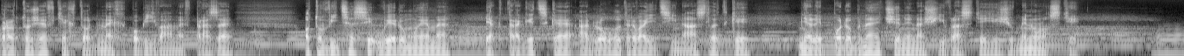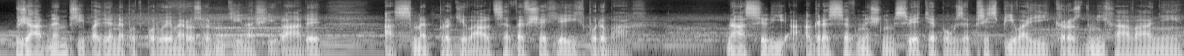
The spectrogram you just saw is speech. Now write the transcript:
Protože v těchto dnech pobýváme v Praze, o to více si uvědomujeme, jak tragické a dlouhotrvající následky měly podobné činy naší vlasti již v minulosti. V žádném případě nepodporujeme rozhodnutí naší vlády a jsme proti válce ve všech jejich podobách. Násilí a agrese v dnešním světě pouze přispívají k rozdmíchávání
